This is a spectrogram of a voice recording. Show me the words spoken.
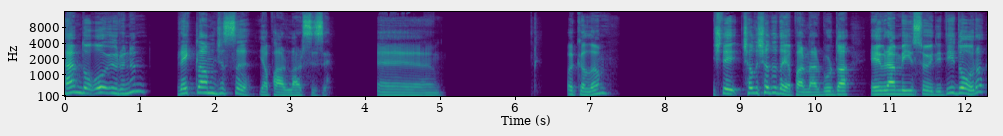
hem de o ürünün reklamcısı yaparlar sizi. Ee, bakalım. İşte çalışanı da yaparlar. Burada Evren Bey'in söylediği doğru.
